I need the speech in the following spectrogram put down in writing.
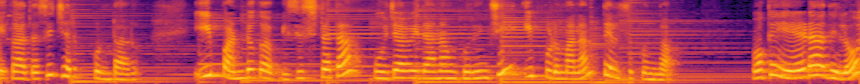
ఏకాదశి జరుపుకుంటారు. ఈ పండుగ విశిష్టత పూజా విధానం గురించి ఇప్పుడు మనం తెలుసుకుందాం. ఒక ఏడాదిలో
